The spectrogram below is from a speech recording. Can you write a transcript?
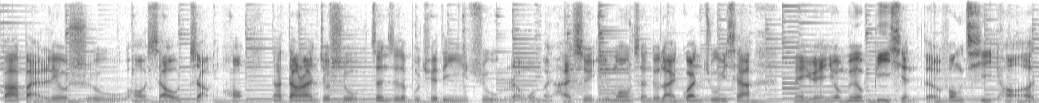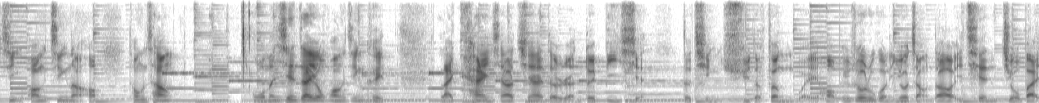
八百六十五，哈，小涨，哈。那当然就是政治的不确定因素，我们还是以某种程度来关注一下美元有没有避险的风气，哈，呃，金黄金了，哈。通常我们现在用黄金可以。来看一下现在的人对避险的情绪的氛围哈，比如说如果你又涨到一千九百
